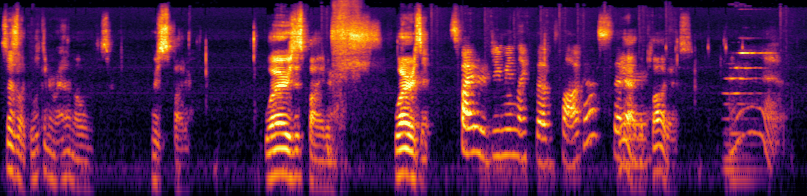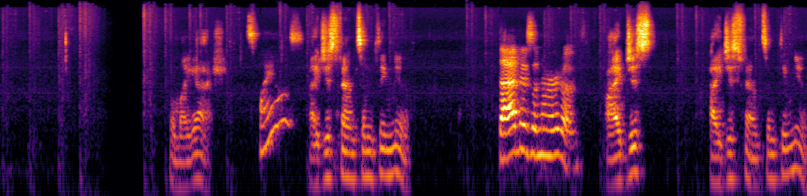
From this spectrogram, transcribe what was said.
So I was like looking around all. Where's the spider? Where's the spider? Where is it? Spider, do you mean like the plagas? That yeah, are... the plagas. Ah. Oh my gosh! Spinels? I just found something new. That is unheard of. I just, I just found something new.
